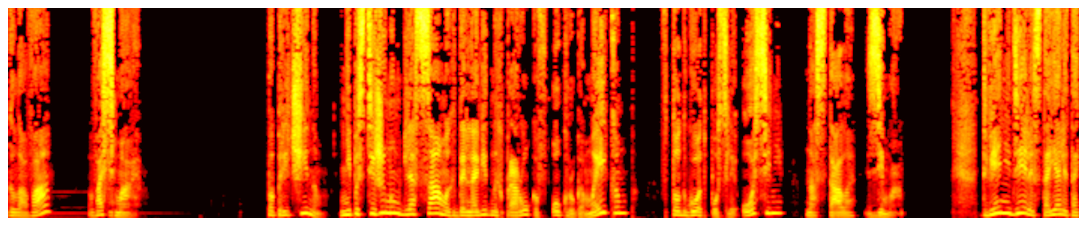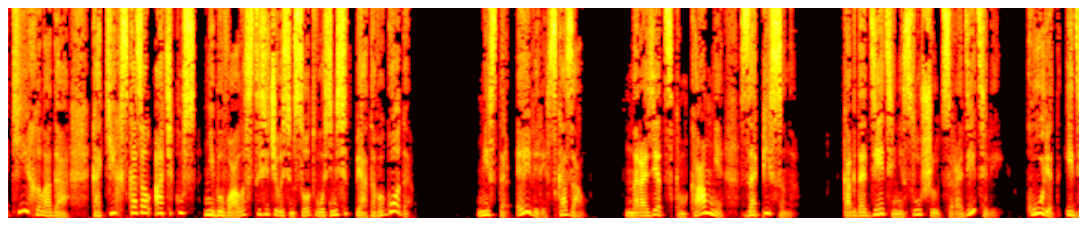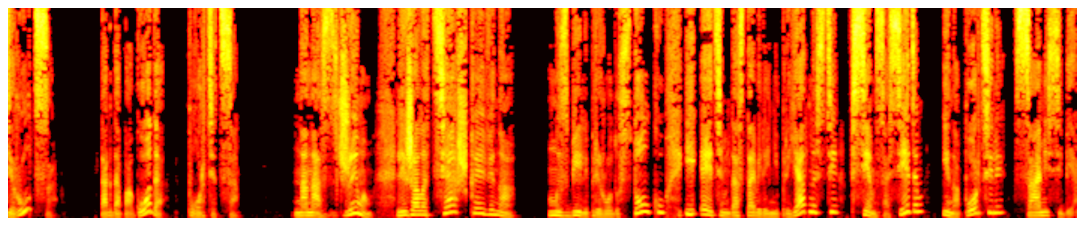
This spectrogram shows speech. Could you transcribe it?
Глава восьмая. По причинам, непостижимым для самых дальновидных пророков округа Мейкомп, в тот год после осени настала зима. Две недели стояли такие холода, каких, сказал Атикус, не бывало с 1885 года. Мистер Эйвери сказал, на розетском камне записано, когда дети не слушаются родителей, курят и дерутся, тогда погода портится. На нас с Джимом лежала тяжкая вина. Мы сбили природу с толку и этим доставили неприятности всем соседям и напортили сами себе.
